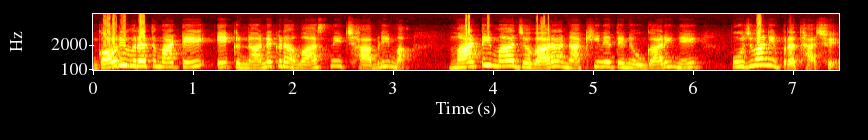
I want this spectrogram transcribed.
ગૌરી વ્રત માટે એક નાનકડા વાંસની છાબડીમાં માટીમાં જવારા નાખીને તેને ઉગાડીને પૂજવાની પ્રથા છે,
